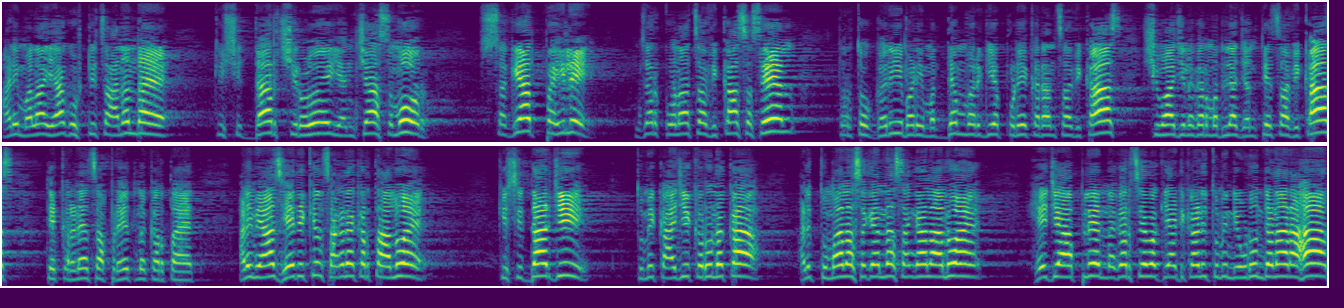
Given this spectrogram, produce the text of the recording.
आणि मला या गोष्टीचा आनंद आहे की सिद्धार्थ शिरोळे यांच्या समोर सगळ्यात पहिले जर कोणाचा विकास असेल तर तो गरीब आणि मध्यमवर्गीय पुणेकरांचा विकास शिवाजीनगर मधल्या जनतेचा विकास ते करण्याचा प्रयत्न करतायत. आणि मी आज हे देखील सांगण्याकरता आलो आहे की सिद्धार्थजी तुम्ही काळजी करू नका आणि तुम्हाला सगळ्यांना सांगायला आलो आहे हे जे आपले नगरसेवक या ठिकाणी तुम्ही निवडून देणार आहात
